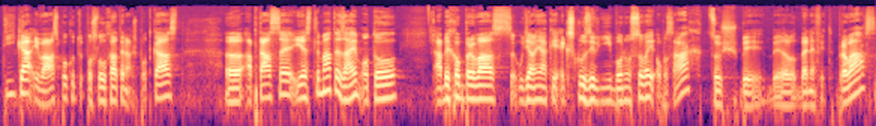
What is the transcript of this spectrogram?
týká i vás, pokud posloucháte náš podcast, Eh, a ptá se, jestli máte zájem o to, abychom pro vás udělali nějaký exkluzivní bonusový obsah, což by byl benefit pro vás.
